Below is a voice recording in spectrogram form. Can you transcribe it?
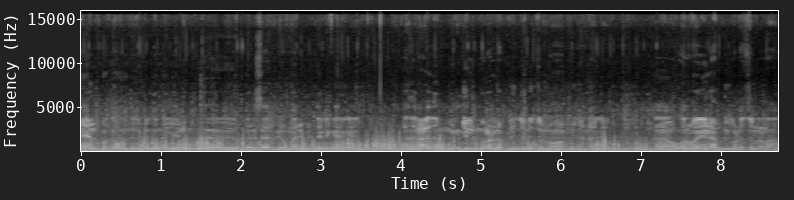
மேல் பக்கம் வந்துக்கிட்டு கொஞ்சம் எலும்பு பெருசாக இருக்கிற மாதிரி மெத்தடுக்கு இருக்குது அதனால் இந்த மூங்கில் முரல் அப்படின்னு சொல்லி சொல்லுவோம் அப்படின்னு சொன்னாங்க. ஒரு வகையில் அப்படி கூட சொல்லலாம்.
